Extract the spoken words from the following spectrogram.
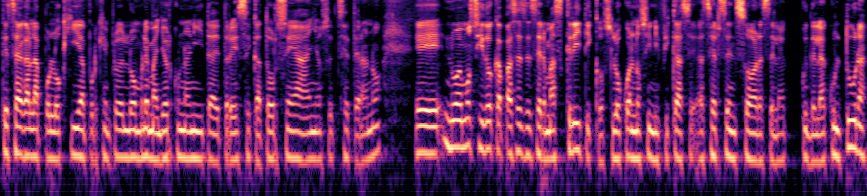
que se haga la apología, por ejemplo, del hombre mayor con una niñita de 13, 14 años, etcétera, ¿no? Eh, no hemos sido capaces de ser más críticos, lo cual no significa ser censores de la, de la cultura.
